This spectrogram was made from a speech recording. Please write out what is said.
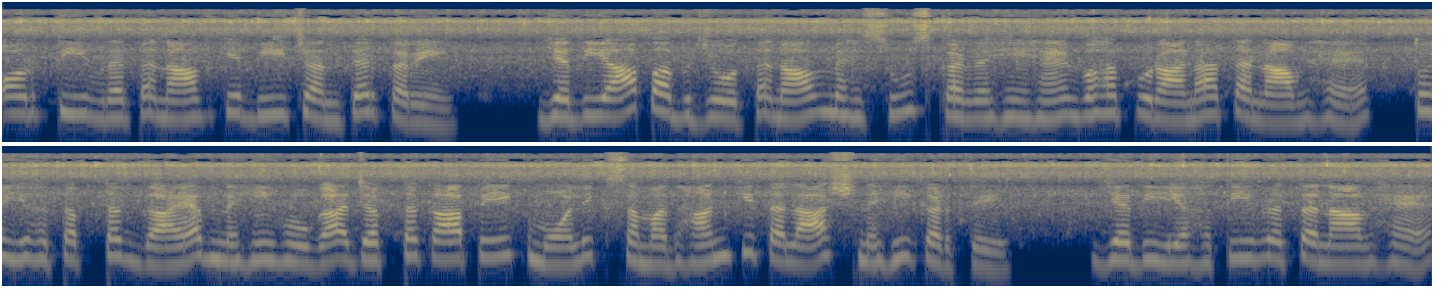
और तीव्र तनाव के बीच अंतर करें। यदि आप अब जो तनाव महसूस कर रहे हैं वह पुराना तनाव है तो यह तब तक गायब नहीं होगा जब तक आप एक मौलिक समाधान की तलाश नहीं करते। यदि यह तीव्र तनाव है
